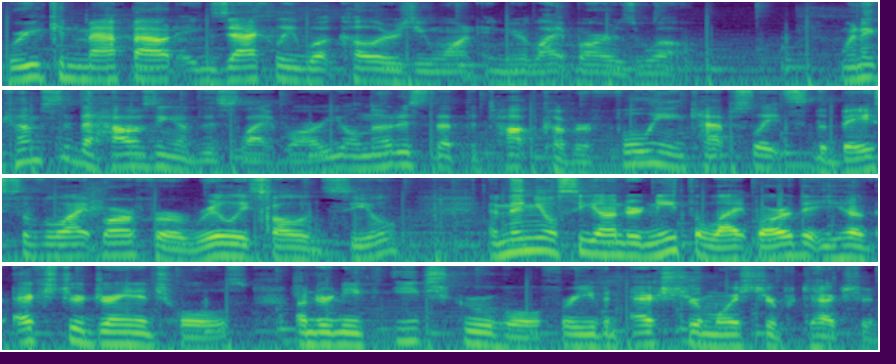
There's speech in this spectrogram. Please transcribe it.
where you can map out exactly what colors you want in your light bar as well. When it comes to the housing of this light bar, you'll notice that the top cover fully encapsulates the base of the light bar for a really solid seal. And then you'll see underneath the light bar that you have extra drainage holes underneath each screw hole for even extra moisture protection.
